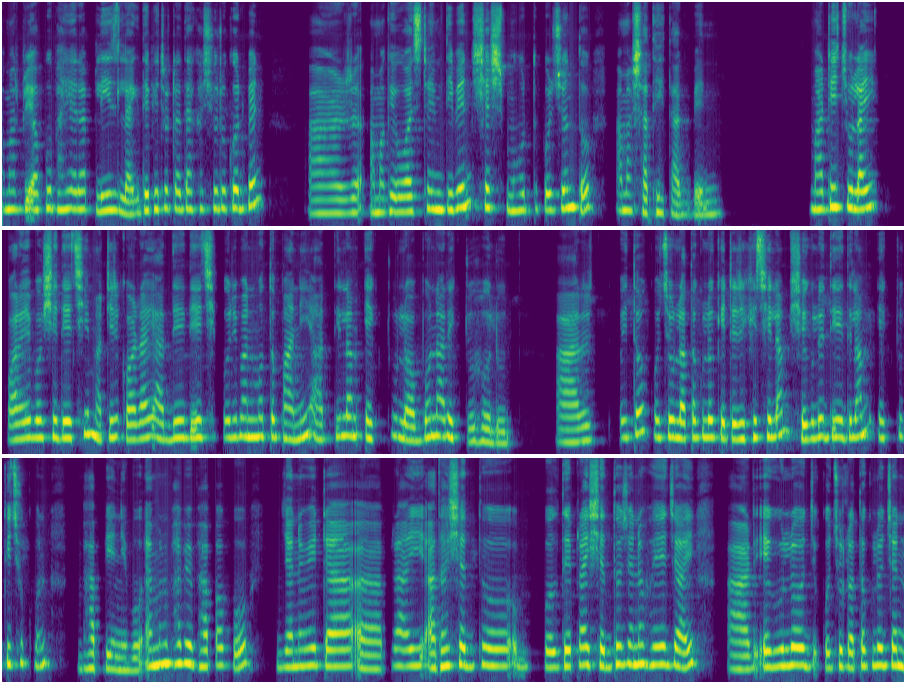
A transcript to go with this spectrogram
আমার প্রিয় আপু ভাইয়ারা প্লিজ লাইক দিয়ে ভিডিওটা দেখা শুরু করবেন, আর আমাকে ওয়াচ টাইম দিবেন, শেষ মুহূর্ত পর্যন্ত আমার সাথেই থাকবেন। মাটির চুলায় কড়াই বসিয়ে দিয়েছি, মাটির কড়াই আর দিয়ে দিয়েছি পরিমাণ মতো পানি আর দিলাম একটু লবণ আর একটু হলুদ। আর ওই তো কচুর লতাগুলো কেটে রেখেছিলাম, সেগুলো দিয়ে দিলাম, একটু কিছুক্ষণ ভাপিয়ে নেব। এমনভাবে ভাপাবো যেন এটা প্রায় আধা সেদ্ধ বলতে প্রায় সেদ্ধ যেন হয়ে যায় আর এগুলো কচুর লতাগুলো যেন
